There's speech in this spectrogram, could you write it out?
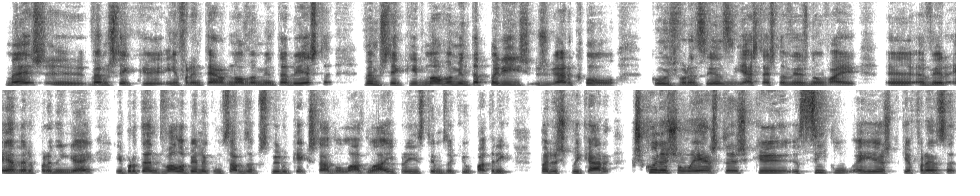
mas uh, vamos ter que enfrentar novamente a besta, vamos ter que ir novamente a Paris jogar com com os franceses e esta, esta vez não vai uh, haver éder para ninguém e, portanto, vale a pena começarmos a perceber o que é que está do lado lá e para isso temos aqui o Patrick para explicar que escolhas são estas, que ciclo é este que a França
